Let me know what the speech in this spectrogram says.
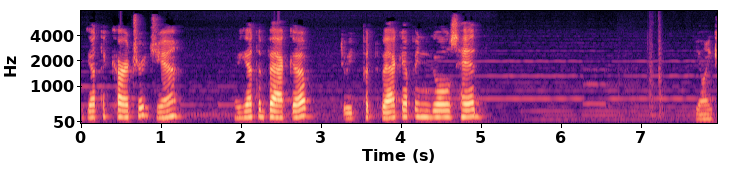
We got the cartridge, yeah? We got the backup. Do we put the backup in Goal's head? Yoink.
